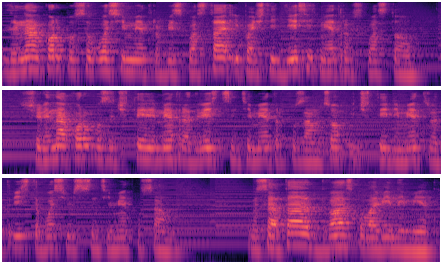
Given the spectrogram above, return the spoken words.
Длина корпуса 8 метров без хвоста и почти 10 метров с хвостом. Ширина корпуса 4 метра 200 сантиметров у самцов и 4 метра 380 сантиметров у самок. Высота 2,5 метра.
